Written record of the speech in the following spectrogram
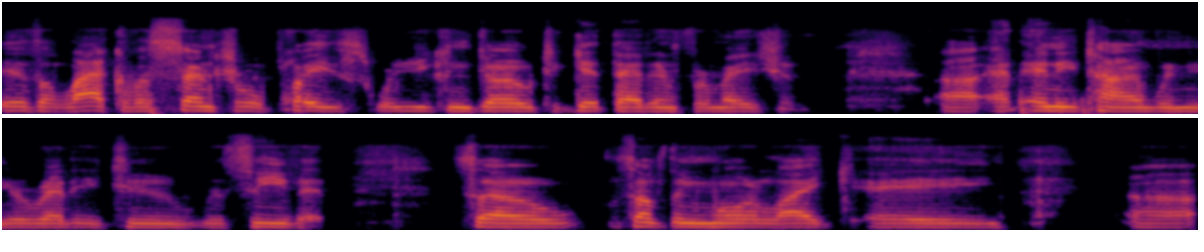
is a lack of a central place where you can go to get that information uh, at any time when you're ready to receive it. So something more like a uh,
